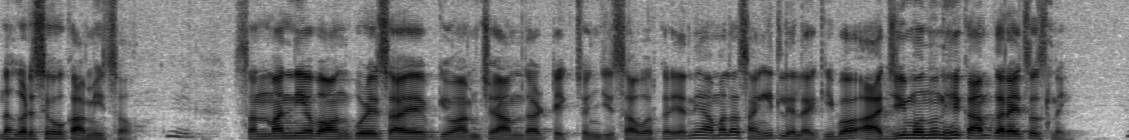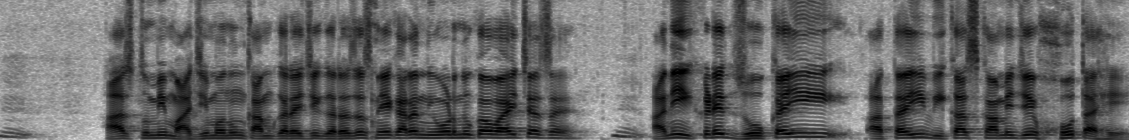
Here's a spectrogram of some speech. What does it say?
नगरसेवक आम्हीच आहोत. सन्माननीय बावनकुळे साहेब किंवा आमचे आमदार टेकचंदजी सावरकर यांनी आम्हाला सांगितलेलं आहे की बा आजी म्हणून हे काम करायचंच नाही. आज तुम्ही माझी म्हणून काम करायची गरजच नाही कारण निवडणुका व्हायच्याच आहे. आणि इकडे जो काही आताही विकास कामे जे होत आहे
